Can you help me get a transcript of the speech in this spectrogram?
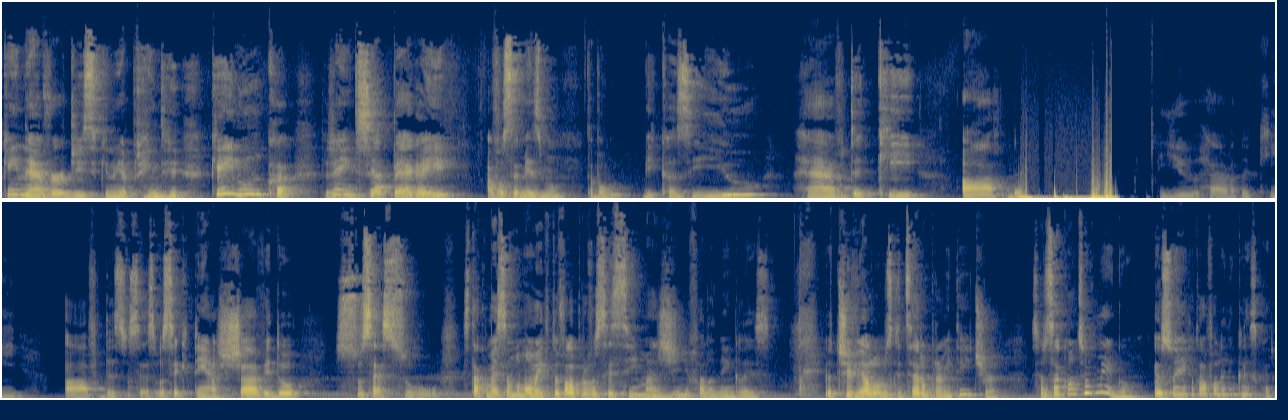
Quem never disse que não ia aprender? Quem nunca? Gente, se apega aí a você mesmo, tá bom? Because you have the key of the you have the key of the sucesso. Você que tem a chave do sucesso. Está começando o momento de eu falar para você, se imagine falando inglês. Eu tive alunos que disseram para mim, teacher, você não sabe o que aconteceu comigo? Eu sonhei que eu tava falando inglês, cara.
